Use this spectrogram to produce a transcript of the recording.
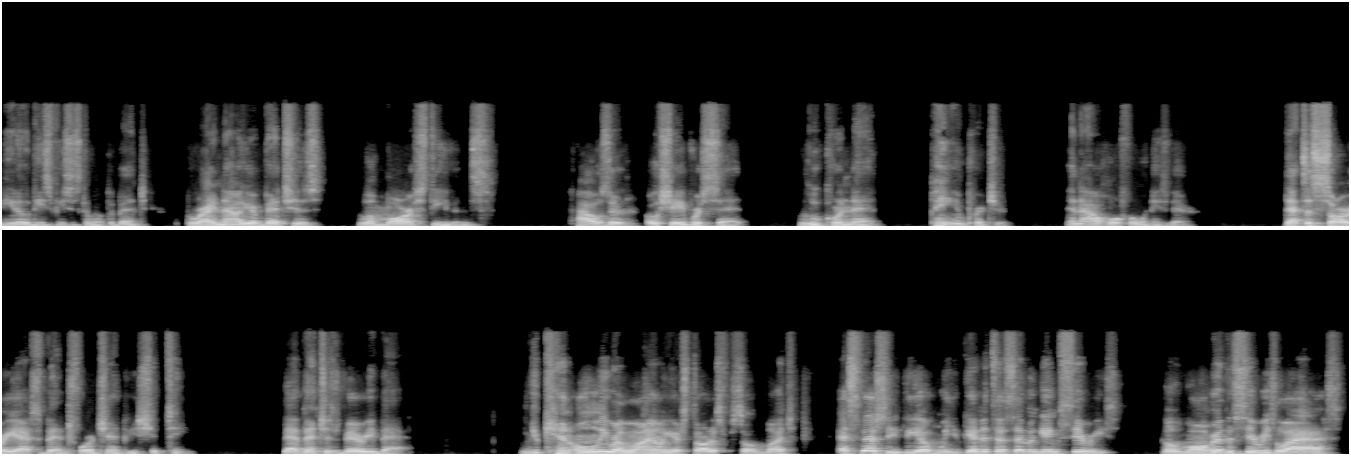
you know, these pieces coming off the bench. But right now, your bench is Lamar Stevens, Hauser, Oshae Brissett, Luke Kornet, Payton Pritchard, and Al Horford when he's there. That's a sorry ass bench for a championship team. That bench is very bad. You can only rely on your starters for so much, especially Dio, when you get into a seven game series. The longer the series lasts,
